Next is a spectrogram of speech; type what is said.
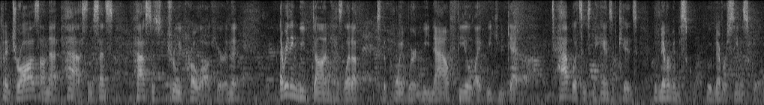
kind of draws on that past. In a sense, the past is truly prologue here, in that everything we've done has led up to the point where we now feel like we can get tablets into the hands of kids who've never been to school, who've never seen a school,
